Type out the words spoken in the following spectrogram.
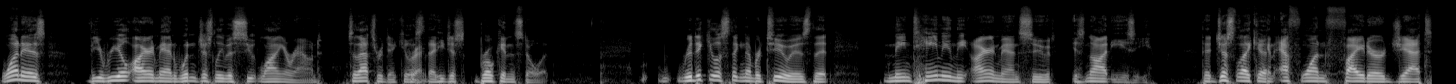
One is the real Iron Man wouldn't just leave his suit lying around, so that's ridiculous Correct. that he just broke in and stole it. Ridiculous thing number two is that maintaining the Iron Man suit is not easy. That just like an F1 fighter jet,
